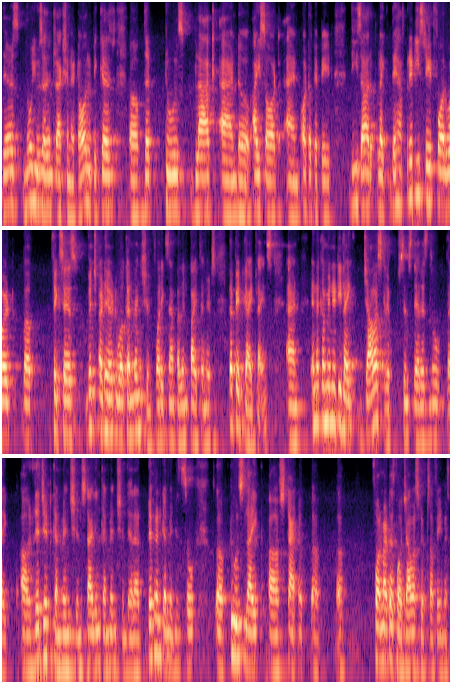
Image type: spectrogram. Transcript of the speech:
there's no user interaction at all because uh, the tools black and uh, isort and autopep8 these are like they have pretty straightforward uh, fixes which adhere to a convention. For example in python it's PEP 8 guidelines. And in a community like javascript since there is no like a rigid convention styling convention there are different conventions. So uh, tools like uh, uh, uh formatters for JavaScript are famous.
